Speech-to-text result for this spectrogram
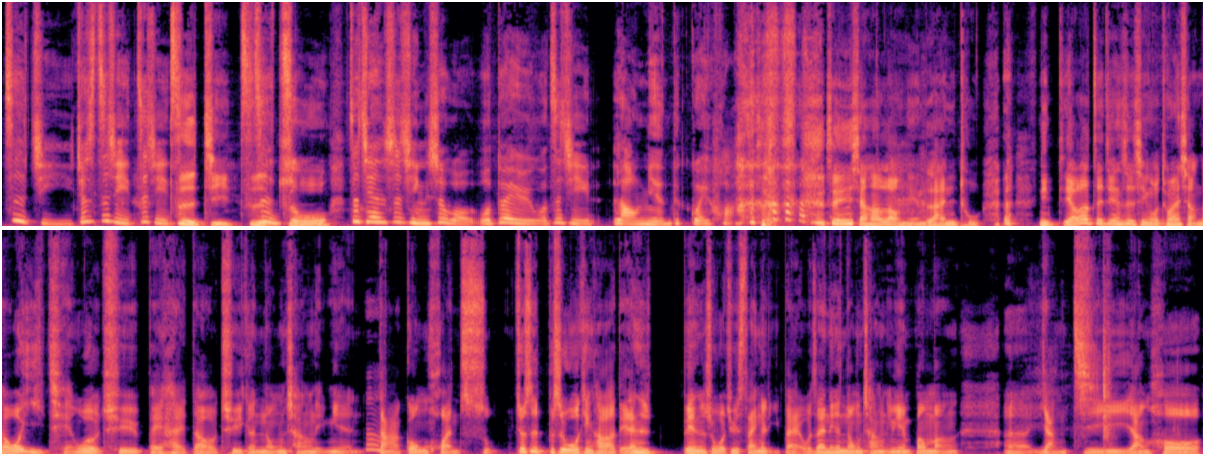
自己就是自己自己自给自足这件事情，是我我对于我自己老年的规划。所以你想好老年蓝图？呃，你聊到这件事情，我突然想到，我以前我有去北海道去一个农场里面打工换宿，嗯、就是不是 working holiday，但是。变成说我去三个礼拜，我在那个农场里面帮忙，呃，养鸡，然后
